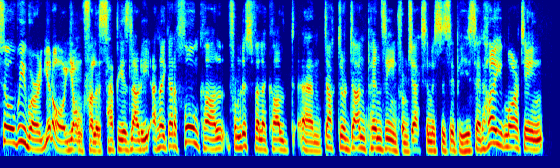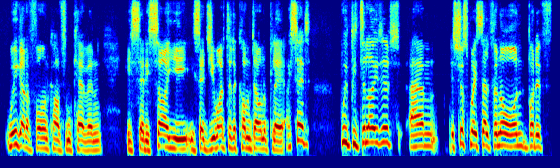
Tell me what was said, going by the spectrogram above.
so we were, you know, young fellas, happy as Larry. And I got a phone call from this fella called um, Dr. Don Penzine from Jackson, Mississippi. He said, Hi, Martin. We got a phone call from Kevin. He said he saw you. He said you wanted to come down and play. I said, We'd be delighted. Um, it's just myself and Owen, but if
